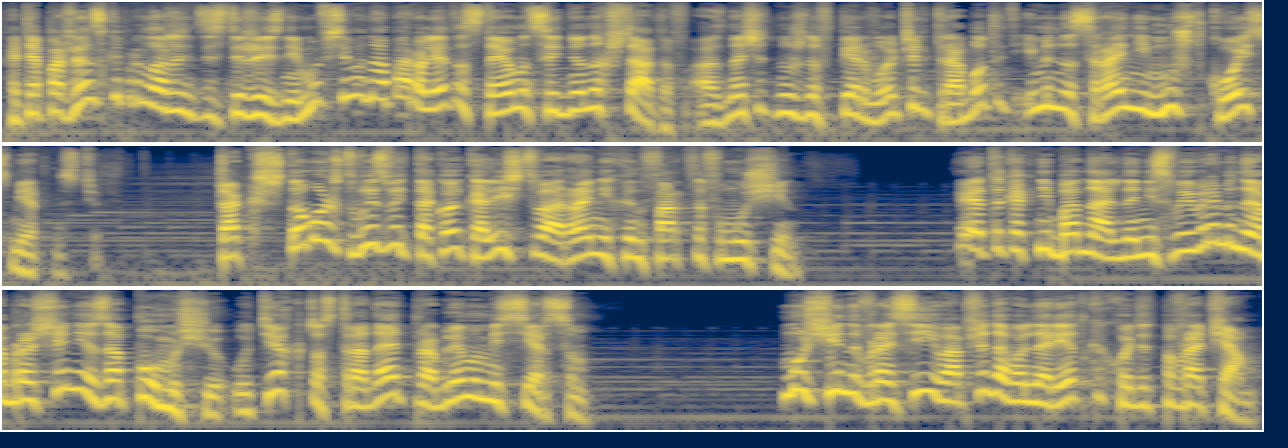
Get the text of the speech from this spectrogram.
Хотя по женской продолжительности жизни мы всего на пару лет отстаем от Соединенных Штатов, а значит нужно в первую очередь работать именно с ранней мужской смертностью. Так что может вызвать такое количество ранних инфарктов у мужчин? Это, как ни банально, не своевременное обращение за помощью у тех, кто страдает проблемами с сердцем. Мужчины в России вообще довольно редко ходят по врачам.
